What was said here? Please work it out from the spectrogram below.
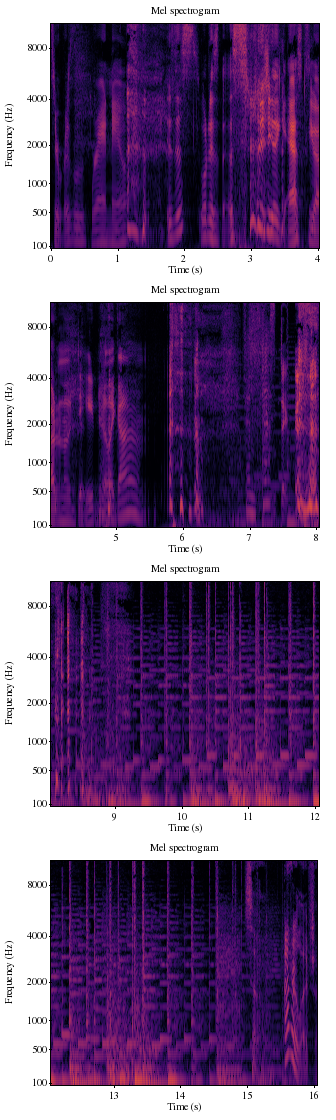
cervix looks brand new. Is this what is this? she like asks you out on a date, and you're like, um. Fantastic. So, at our live show,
